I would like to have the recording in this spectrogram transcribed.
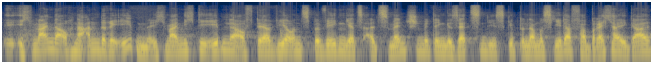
ich meine da auch eine andere Ebene. Ich meine nicht die Ebene, auf der wir uns bewegen jetzt als Menschen mit den Gesetzen, die es gibt. Und da muss jeder Verbrecher, egal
